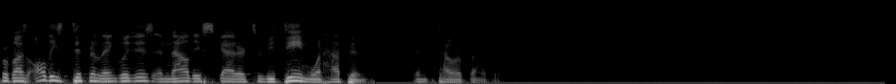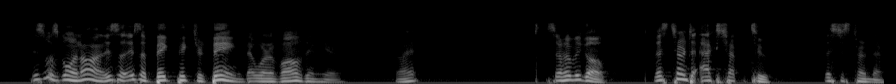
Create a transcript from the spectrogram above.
provides all these different languages, and now they scatter to redeem what happened in the Tower of Babel. This is what's going on. This is a, it's a big picture thing that we're involved in here, right? So here we go. Let's turn to Acts chapter 2. Let's just turn there.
